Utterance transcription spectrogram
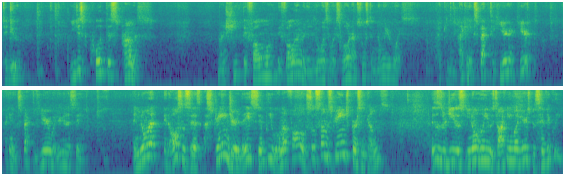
to do, you just quote this promise. My sheep, they follow, they follow him and they know his voice. Lord, I'm supposed to know your voice. I can, I can expect to hear, hear it. I can expect to hear what you're going to say. And you know what? It also says, a stranger they simply will not follow. So some strange person comes. This is where Jesus, you know who he was talking about here specifically?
